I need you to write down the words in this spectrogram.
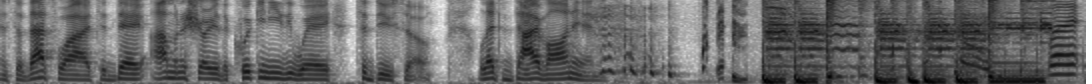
And so that's why today I'm going to show you the quick and easy way to do so. Let's dive on in. What?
